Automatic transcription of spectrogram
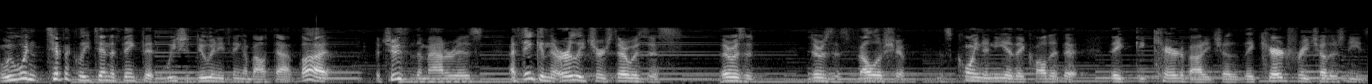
We wouldn't typically tend to think that we should do anything about that, but the truth of the matter is, I think in the early church there was this, there was a, there was this fellowship, this koinonia they called it, that they cared about each other. They cared for each other's needs.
